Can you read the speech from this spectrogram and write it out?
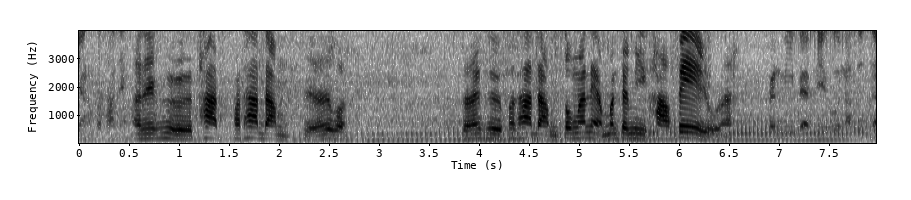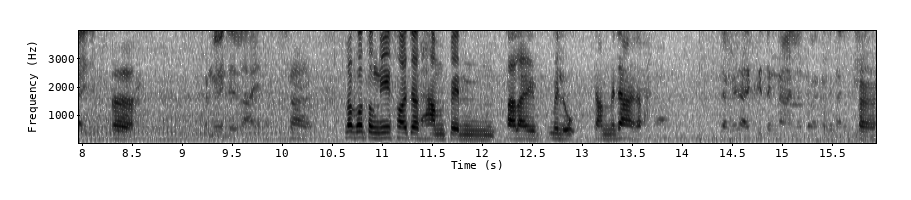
ยังประธานยัง อันนี้คือธาตุพระธาตุดำเดี๋ยวนะทุกคนตอนนั้นคือพระธาตุดำตรงนั้นเนี่ยมันจะมีคาเฟ่อยู่นะมันมีแบบนี้เออน่าสนใจเนี่ยเออมันไม่เห็นในไลน์ใช่ แล้วก็ตรงนี้เขาจะทำเป็นอะไรไม่รู้จำไม่ได้แล้วจำไม่ได้ขึ้นตั้งนานแล้วทำไมเขาไม่ทำทีเออ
